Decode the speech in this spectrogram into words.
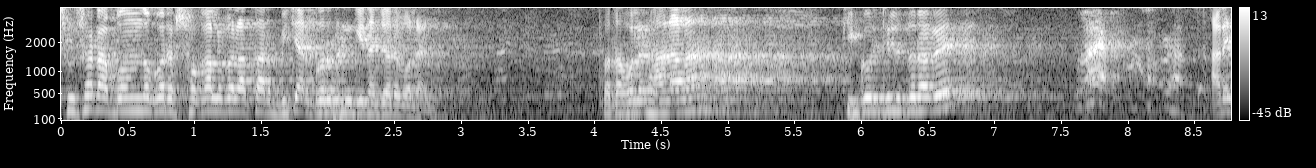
সুসাটা বন্ধ করে সকালবেলা তার বিচার করবেন কিনা জোরে বলেন। কথা বলেন হানা না কি করছিলি তোরা রে? আরে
